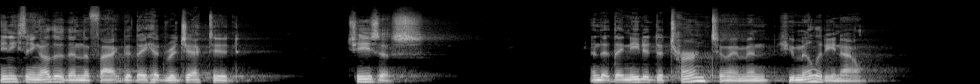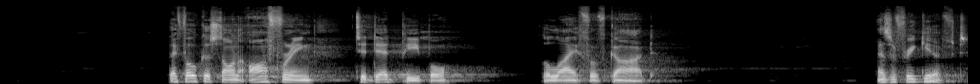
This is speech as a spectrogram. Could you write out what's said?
anything other than the fact that they had rejected Jesus and that they needed to turn to him in humility now. They focused on offering to dead people the life of God as a free gift.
